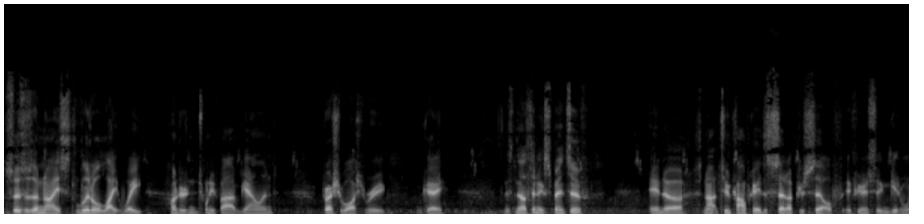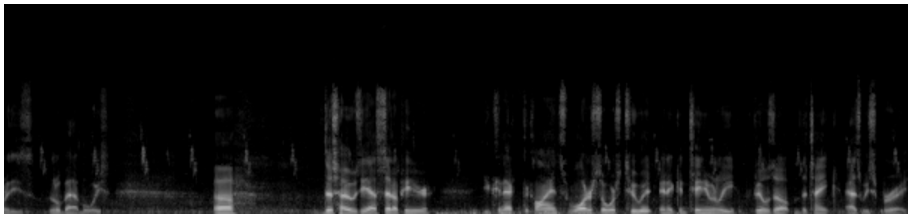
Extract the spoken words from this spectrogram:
So this is a nice little lightweight 125 gallon pressure washing rig, okay? It's nothing expensive and uh, it's not too complicated to set up yourself if you're interested in getting one of these little bad boys. Uh, this hose he has set up here, you connect the client's water source to it and it continually fills up the tank as we spray.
